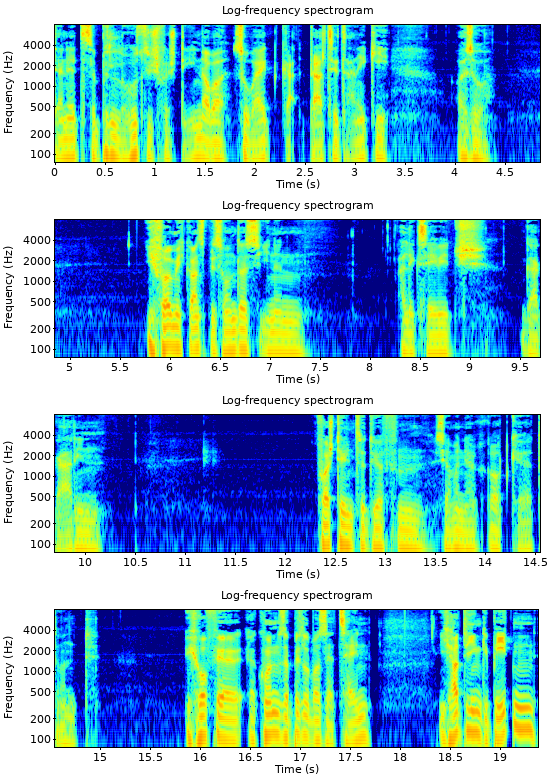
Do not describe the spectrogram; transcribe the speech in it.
werden jetzt ein bisschen Russisch verstehen, aber so weit darf es jetzt auch nicht gehen. Also, ich freue mich ganz besonders, Ihnen Alexejewitsch Gagarin vorstellen zu dürfen. Sie haben ihn ja gerade gehört und ich hoffe, er, er kann uns ein bisschen was erzählen. Ich hatte ihn gebeten,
